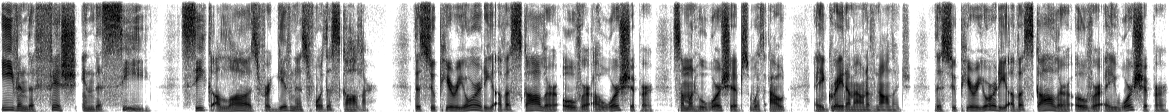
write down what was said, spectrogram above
even the fish in the sea, seek Allah's forgiveness for the scholar. The superiority of a scholar over a worshiper, someone who worships without a great amount of knowledge. The superiority of a scholar over a worshiper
